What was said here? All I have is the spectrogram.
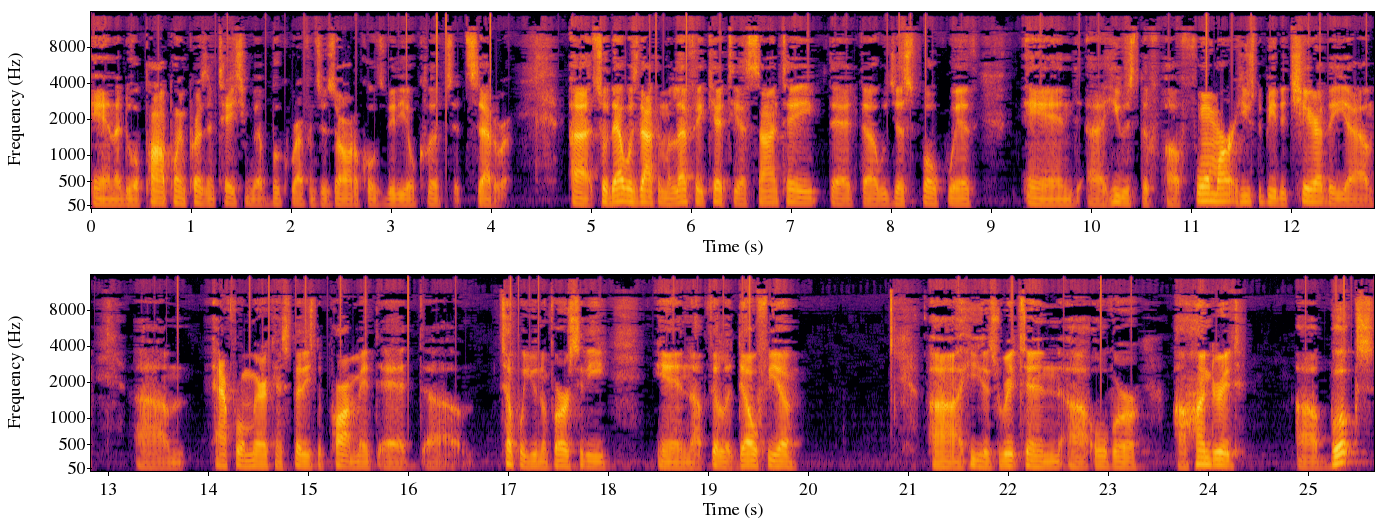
And I do a PowerPoint presentation. We have book references, articles, video clips, etc. Uh, so that was Dr. Molefi Kete Asante that uh, we just spoke with. And uh, he was the uh, former, he used to be the chair of the uh, um, Afro American Studies Department at uh, Temple University in Philadelphia. He has written over a hundred uh, books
